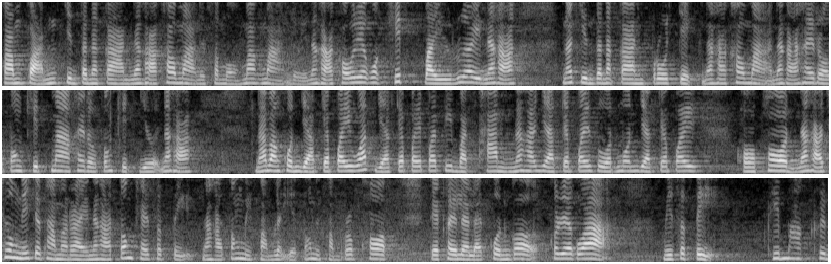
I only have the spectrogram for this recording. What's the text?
ความฝันจินตนาการนะคะเข้ามาในสมองมากมายเลยนะคะเขาเรียกว่าคิดไปเรื่อยนะคะนะจินตนาการโปรเจกต์นะคะเข้ามานะคะให้เราต้องคิดมากให้เราต้องคิดเยอะนะคะ นะบางคนอยากจะไปวัด อยากจะไปปฏิบัติธรรมนะคะอยากจะไปสวดมนต์อยากจะไปขอพรนะคะ ช่วงนี้จะทำอะไรนะคะ ต้องใช้สตินะคะ ต้องมีความละเอียดต้องมีความรอบคอบ แต่ใครหลาย ๆ คนก็ก็เรียกว่ามีสติที่มากขึ้น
